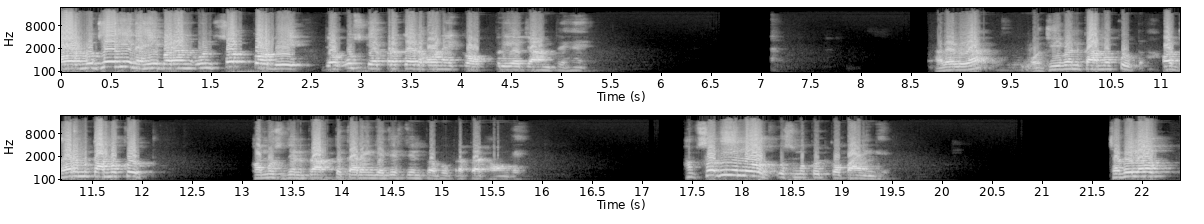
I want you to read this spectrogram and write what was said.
और मुझे ही नहीं वरन उन सबको भी जो उसके प्रकट होने को प्रिय जानते हैं। हालेलुया वो जीवन का मुकुट और धर्म का मुकुट हम उस दिन प्राप्त करेंगे, जिस दिन प्रभु प्रकट होंगे। हम सभी लोग उस मुकुट को पाएँगे। सभी लोग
